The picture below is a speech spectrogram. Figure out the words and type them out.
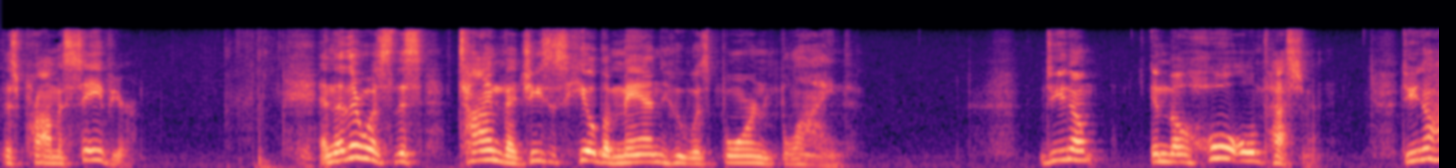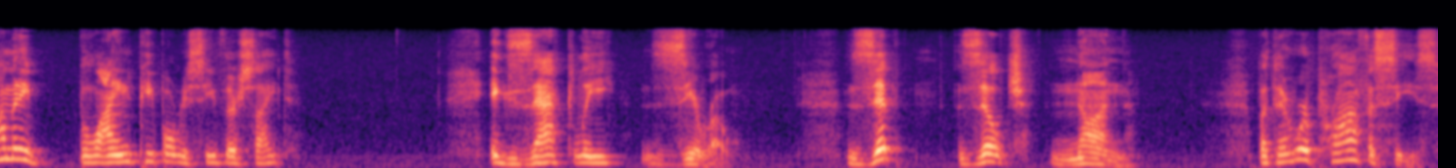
this promised Savior. And then there was this time that Jesus healed a man who was born blind. Do you know, in the whole Old Testament, do you know how many blind people receive their sight? Exactly zero. Zip, zilch, none. But there were prophecies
